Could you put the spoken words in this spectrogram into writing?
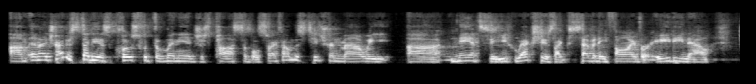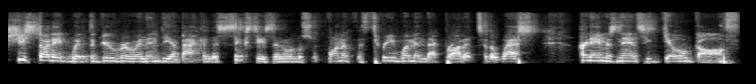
Um, and I try to study as close with the lineage as possible. So I found this teacher in Maui, uh, Nancy, who actually is like seventy five or eighty now. She studied with the guru in India back in the '60s, and was one of the three women that brought it to the West. Her name is Nancy Gilgoff,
